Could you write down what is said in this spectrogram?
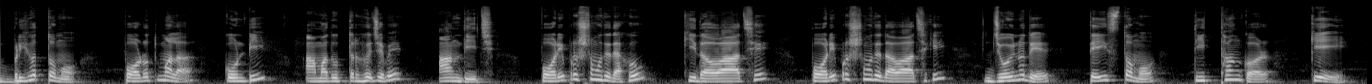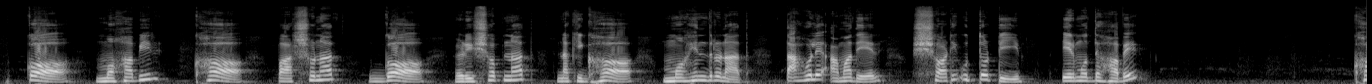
বৃহত্তম পর্বতমালা কোনটি? আমাদের উত্তর হয়ে যাবে আন্দিজ। পরে প্রশ্ন মধ্যে দেখো কি দেওয়া আছে? পরে প্রশ্ন মধ্যে দেওয়া আছে কি? জৈনদের তেইশতম তীর্থঙ্কর কে? ক. মহাবীর। খ. পার্শ্বনাথ। গ. ঋষভনাথ। নাকি ঘ. মহেন্দ্রনাথ। তাহলে আমাদের সঠিক উত্তরটি এর মধ্যে হবে খ,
